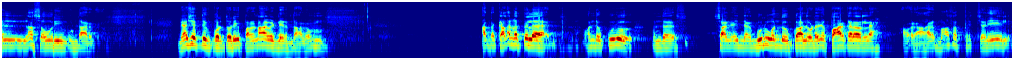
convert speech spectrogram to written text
எல்லாம் சௌரியம் உண்டாருது மேஷத்துக்கு பொறுத்தவரை பன்னெண்டாம் வீட்டில் இருந்தாலும் அந்த கடகத்தில் அந்த குரு அந்த சனி இந்த குரு வந்து உட்கார்ந்த உடனே பார்க்குறாருல அவர் ஆறு மாதம் பிரச்சனையே இல்லை.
